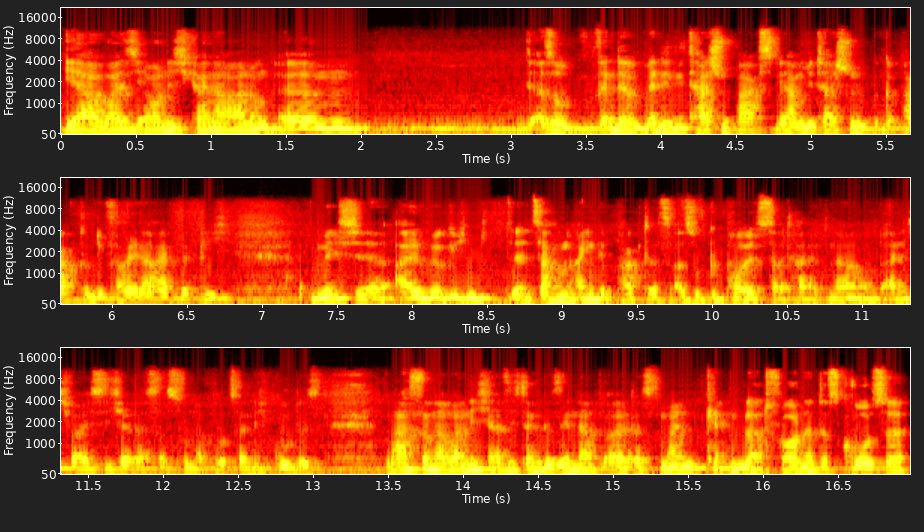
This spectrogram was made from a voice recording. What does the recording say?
ja, weiß ich auch nicht, keine Ahnung, ähm, also wenn du, wenn du die Taschen packst, wir haben die Taschen gepackt und die Fahrräder halt wirklich mit äh, allen möglichen äh, Sachen eingepackt ist, also gepolstert halt. Ne? Und eigentlich war ich sicher, dass das hundertprozentig gut ist. War es dann aber nicht, als ich dann gesehen habe, äh, dass mein Kettenblatt vorne, das große,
